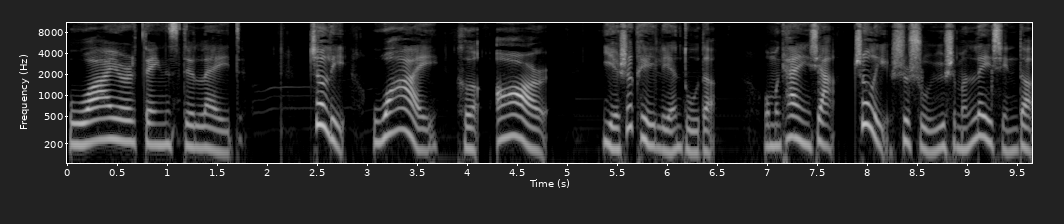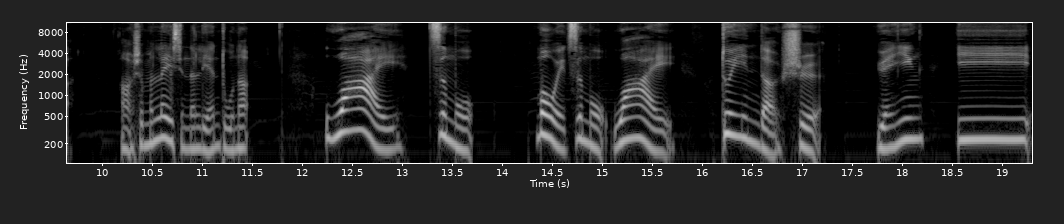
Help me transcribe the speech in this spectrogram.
Why are things delayed? 这里 why 和 are 也是可以连读的。我们看一下，这里是属于什么类型的啊？什么类型的连读呢？y 字母末尾字母 y 对应的是元音 e，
